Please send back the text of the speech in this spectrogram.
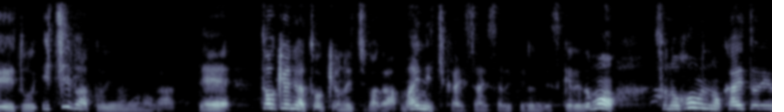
えっ、と、市場というものがあって、東京には東京の市場が毎日開催されてるんですけれども、その本の買い取り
